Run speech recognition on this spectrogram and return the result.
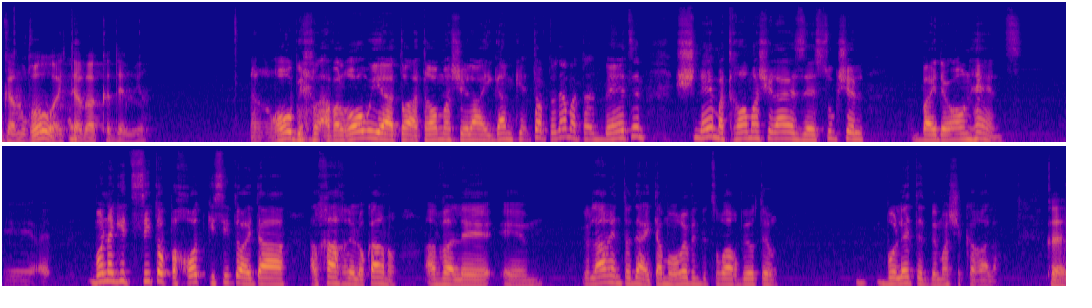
גם רו הייתה באקדמיה. רו בכלל, אבל רו היא, הטראומה שלה היא גם כן, טוב, אתה יודע מה, בעצם שניהם, הטראומה שלה זה סוג של by their own hands. אה, בוא נגיד סיטו פחות, כי סיטו הייתה, הלכה אחרי לוקרנו, אבל אה, אה, לארן, אתה יודע, הייתה מעורבת בצורה הרבה יותר בולטת במה שקרה לה. כן.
